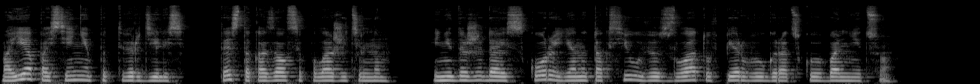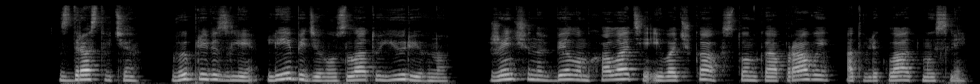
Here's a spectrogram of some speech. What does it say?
Мои опасения подтвердились. Тест оказался положительным. И, не дожидаясь скорой, я на такси увез Злату в первую городскую больницу. «Здравствуйте. Вы привезли Лебедеву Злату Юрьевну». Женщина в белом халате и в очках с тонкой оправой отвлекла от мыслей.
